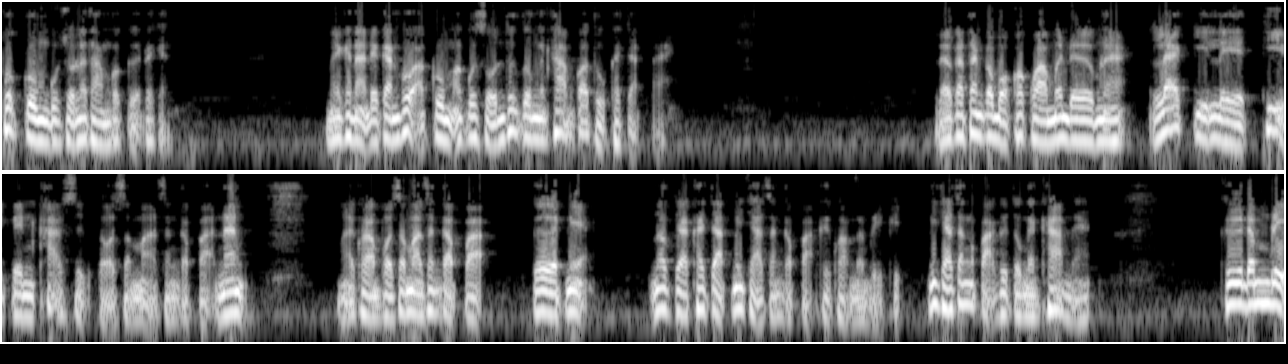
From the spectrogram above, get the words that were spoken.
พวกกลุ่มกุศลธรรมก็เกิดด้วยกัน ในขณะเดียวกันพวกอกลุ่มอกุศลซึ่งตรงกันข้ามก็ถูกขจัดไป แล้วก็ท่านก็บอกข้อความเหมือนเดิมนะฮะและกิเลสที่เป็นข้าศึกต่อสมาสังกัปปะนั้น หมายความพอสมาสังกัปปะเกิดเนี่ย นอกจากขจัดมิจฉาสังกปะคือความดำริผิด มิจฉาสังกปะคือตรงกันข้ามนะฮะคือดำริ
